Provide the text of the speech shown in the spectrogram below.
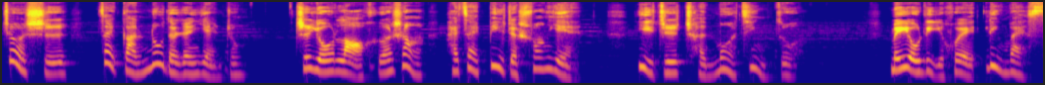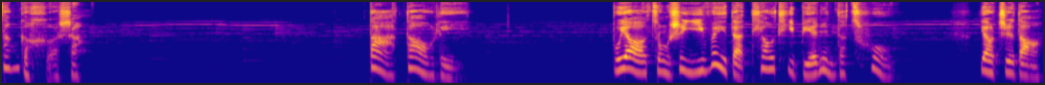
这时，在赶路的人眼中，只有老和尚还在闭着双眼，一直沉默静坐，没有理会另外三个和尚。大道理：不要总是一味的挑剔别人的错误。要知道，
